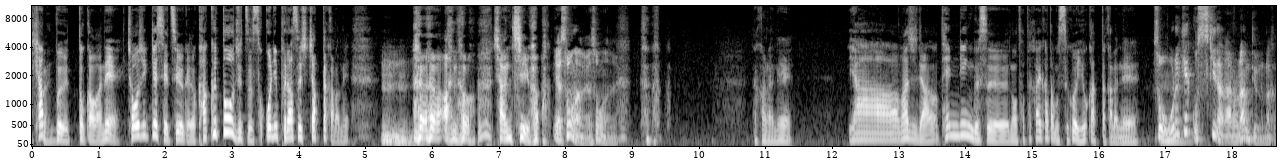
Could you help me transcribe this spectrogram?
キャ確かに。ップとかはね超人結成強いけど格闘術そこにプラスしちゃったからね。うんうん。あのシャンチーは。いやそうなのよそうなのよ。だからねいやーマジであのテンリングスの戦い方もすごい良かったからね。そう、うん。俺結構好きだなあのなんていうのなんか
